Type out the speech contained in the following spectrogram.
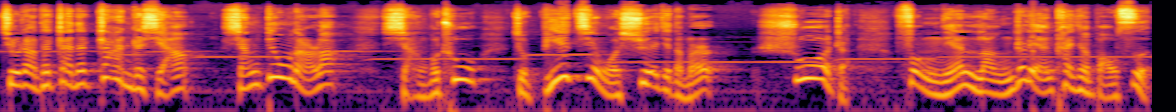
就让他站那站着想想丢哪儿了，想不出就别进我薛家的门。说着，凤年冷着脸看向宝四：“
